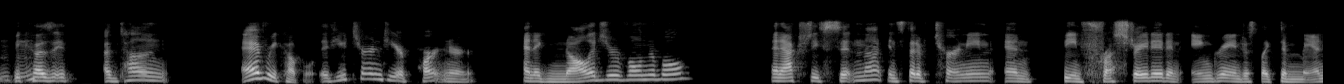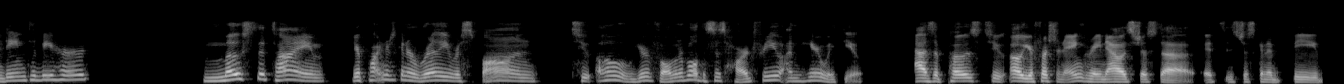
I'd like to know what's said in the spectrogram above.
Mm-hmm. Because if I'm telling every couple, if you turn to your partner and acknowledge you're vulnerable and actually sit in that instead of turning and being frustrated and angry and just like demanding to be heard, most of the time, your partner's going to really respond to, oh, you're vulnerable. This is hard for you. I'm here with you. As opposed to, oh, you're frustrated and angry. Now it's just uh it's, it's just gonna be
